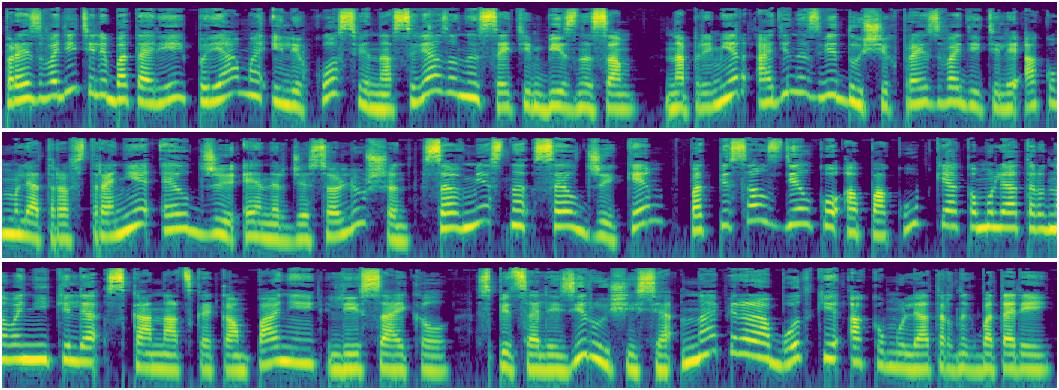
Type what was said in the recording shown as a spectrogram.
Производители батарей прямо или косвенно связаны с этим бизнесом. Например, один из ведущих производителей аккумуляторов в стране LG Energy Solution совместно с LG Chem подписал сделку о покупке аккумуляторного никеля с канадской компанией Li Cycle, специализирующейся на переработке аккумуляторных батарей.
